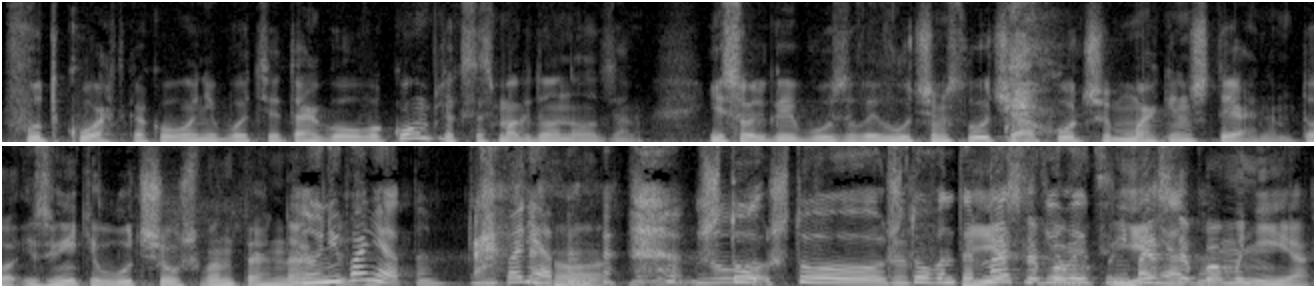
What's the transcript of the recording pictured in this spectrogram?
фудкорт какого-нибудь торгового комплекса с Макдоналдсом и с Ольгой Бузовой, в лучшем случае, а худшим Моргенштерном, то, извините, лучше уж в интернате. Ну, непонятно. Непонятно. Что, что, что в интернате Если бы, делается, если непонятно. бы мне а,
